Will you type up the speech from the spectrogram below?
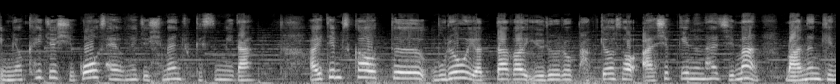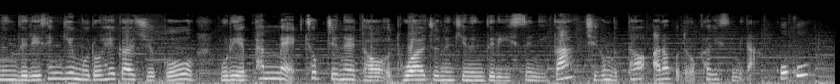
입력해 주시고 사용해 주시면 좋겠습니다. 아이템 스카우트 무료였다가 유료로 바뀌어서 아쉽기는 하지만 많은 기능들이 생김으로 해가지고 우리의 판매 촉진을 더 도와주는 기능들이 있으니까 지금부터 알아보도록 하겠습니다. Go go!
